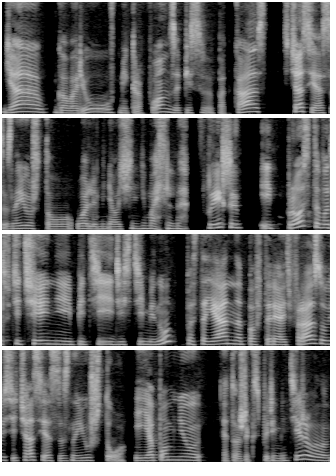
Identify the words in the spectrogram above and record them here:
я говорю в микрофон, записываю подкаст. Сейчас я осознаю, что Оля меня очень внимательно слышит. И просто вот в течение 5-10 минут постоянно повторять фразу «сейчас я осознаю, что». И я помню, я тоже экспериментировала.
